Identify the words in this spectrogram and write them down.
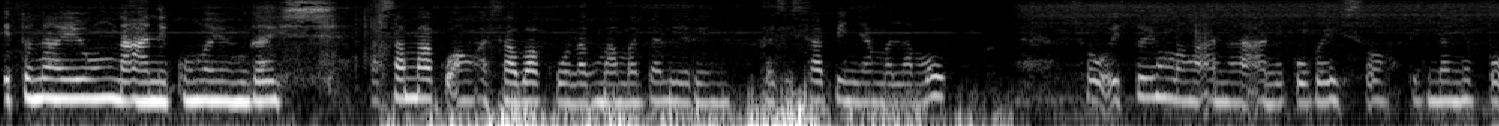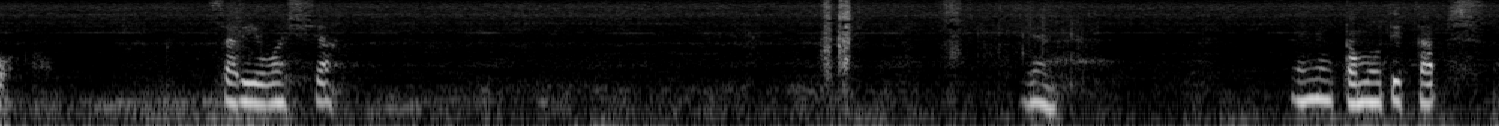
ito na yung naani ko ngayon guys. Kasama ko ang asawa ko, nagmamadali rin. Kasi sabi niya malamok. So, ito yung mga anaani ko guys. So, tignan nyo po. Sariwa siya. Yan. Yan yung kamuti tops.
